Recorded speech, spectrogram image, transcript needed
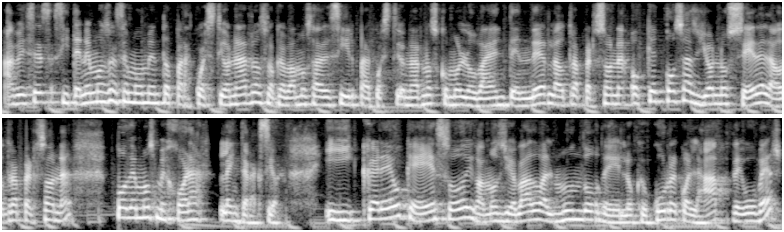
a veces si tenemos ese momento para cuestionarnos lo que vamos a decir, para cuestionarnos cómo lo va a entender la otra persona o qué cosas yo no sé de la otra persona, podemos mejorar la interacción. Y creo que eso, digamos, llevado al mundo de lo que ocurre con la app de Uber,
